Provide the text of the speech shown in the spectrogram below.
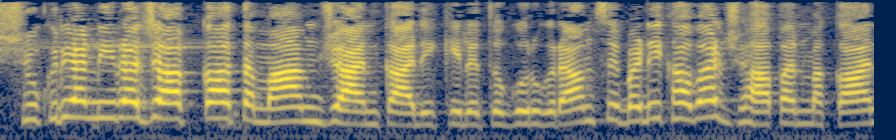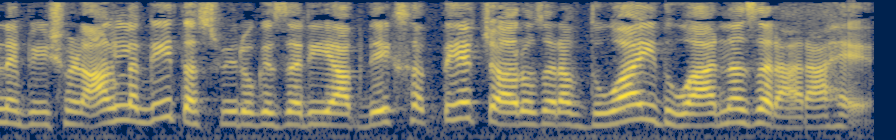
शुक्रिया नीरज, आपका तमाम जानकारी के लिए। तो गुरुग्राम से बड़ी खबर जहाँ पर मकान में भीषण आग लगी तस्वीरों के ज़रिए आप देख सकते हैं, चारों तरफ़ धुआँ ही धुआँ नज़र आ रहा है।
